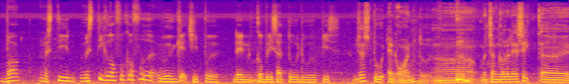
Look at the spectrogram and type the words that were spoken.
bulk mesti mesti kau offer kau offer will get cheaper than kau beli satu dua piece. Just to add on uh, Macam kalau let's say uh,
